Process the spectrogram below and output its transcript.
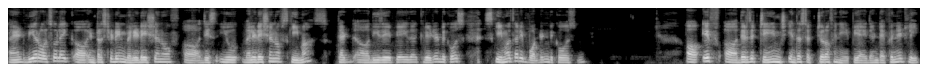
And we are also like uh, interested in validation of uh, this you validation of schemas that uh, these apis are created because schemas are important because uh, if uh, there is a change in the structure of an api then definitely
